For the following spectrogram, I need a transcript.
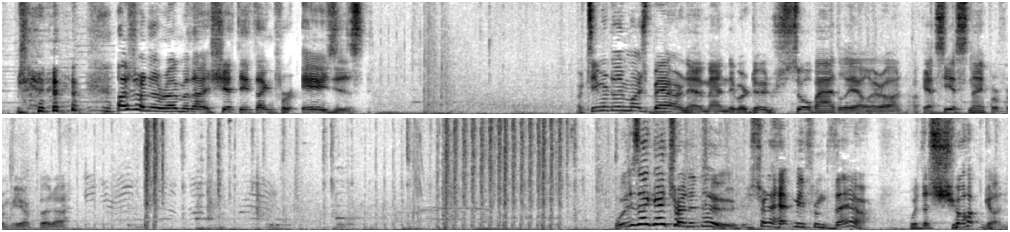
I was running around with that shitty thing for ages. Our team are doing much better now, man. They were doing so badly earlier on. Okay, I see a sniper from here, but uh... What is that guy trying to do? He's trying to hit me from there. With a shotgun.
